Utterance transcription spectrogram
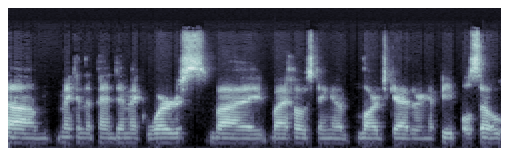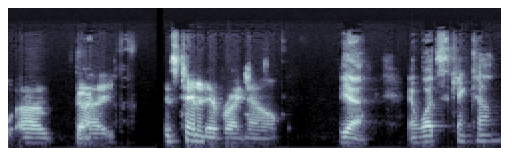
um, making the pandemic worse by by hosting a large gathering of people. So uh, uh it's tentative right now. Yeah, and what's King Kong?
